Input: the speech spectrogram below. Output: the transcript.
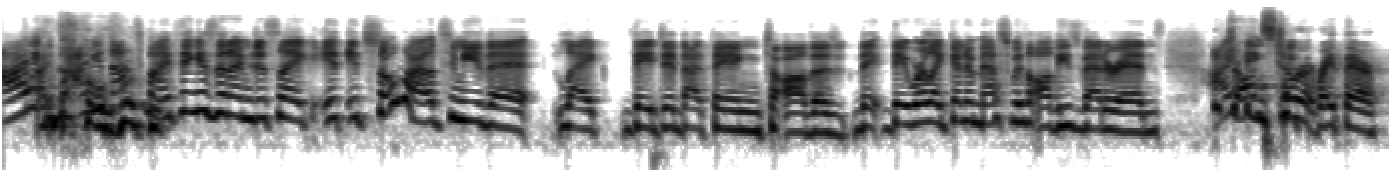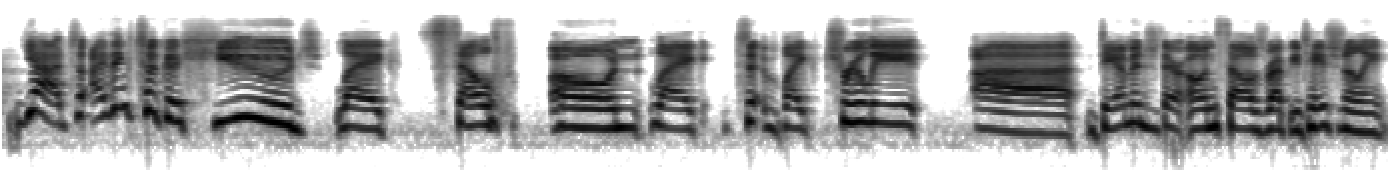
I, I I, mean, that's my thing is that I'm just like, it, it's so wild to me that like they did that thing to all those, they, they were like going to mess with all these veterans. I John think Stewart took, right there. yeah, to, I think took a huge like self own, like, to, like truly uh damaged their own selves reputationally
